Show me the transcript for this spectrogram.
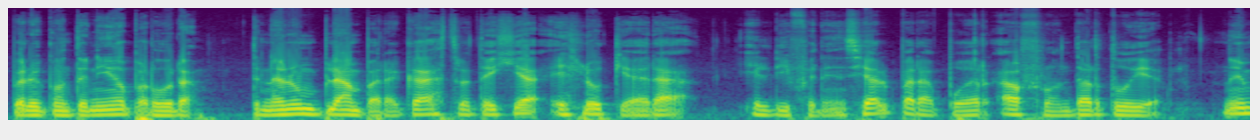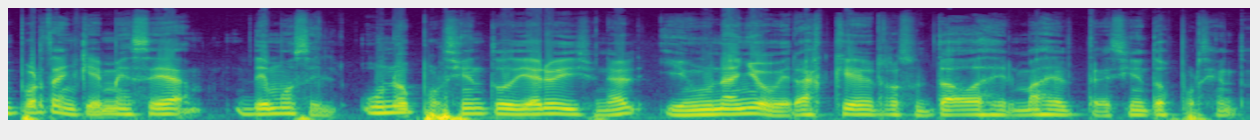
pero el contenido perdura. Tener un plan para cada estrategia es lo que hará el diferencial para poder afrontar tu día. No importa en qué mes sea, demos el 1% diario adicional y en un año verás que el resultado es del más del 300%.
